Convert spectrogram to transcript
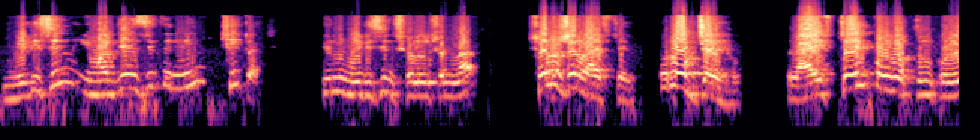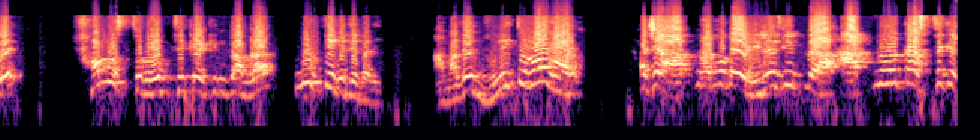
মেডিসিন ইমার্জেন্সিতে নিন ঠিক আছে। কিন্তু মেডিসিন সলিউশন না। সলিউশন লাইফস্টাইল রোগ যাই হোক। লাইফস্টাইল পরিবর্তন করলে সমস্ত রোগ থেকে কিন্তু আমরা মুক্তি পেতে পারি। আমাদের ভুলেই তো রোগ হয়। আচ্ছা আপনার বোধহয় রিলেটিভরা আপনার কাছ থেকে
